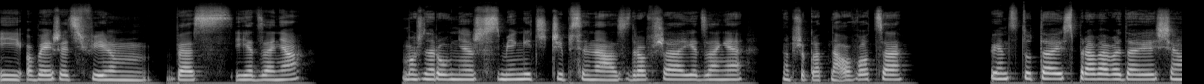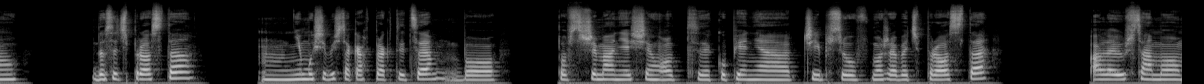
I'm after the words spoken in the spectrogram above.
i obejrzeć film bez jedzenia. Można również zmienić chipsy na zdrowsze jedzenie, na przykład na owoce. Więc tutaj sprawa wydaje się dosyć prosta. Mm, nie musi być taka w praktyce, bo powstrzymanie się od kupienia chipsów może być proste, ale już samo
